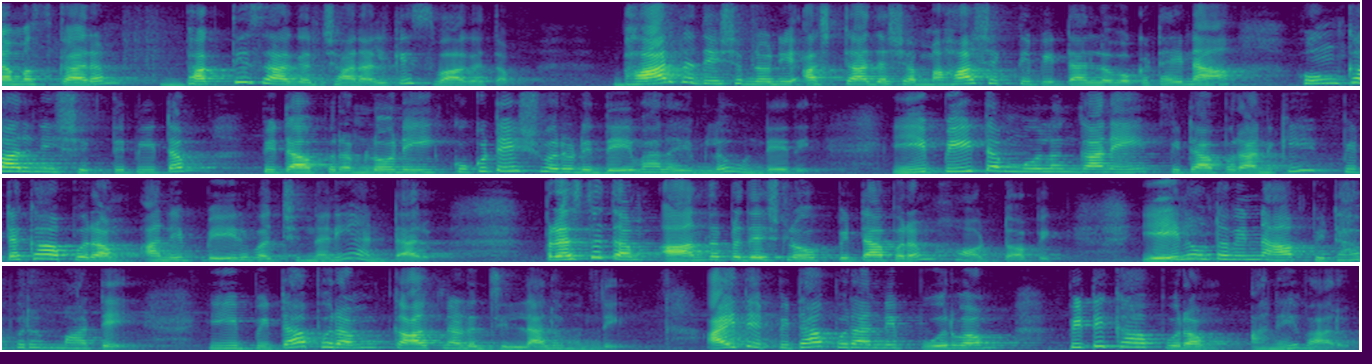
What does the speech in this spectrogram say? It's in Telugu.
నమస్కారం. భక్తి సాగర్ ఛానల్కి స్వాగతం. భారతదేశంలోని అష్టాదశ మహాశక్తి పీఠాల్లో ఒకటైన హుంకారిణి శక్తిపీఠం పిఠాపురంలోని కుకుటేశ్వరుడి దేవాలయంలో ఉండేది. ఈ పీఠం మూలంగానే పిఠాపురానికి పిఠకాపురం అనే పేరు వచ్చిందని అంటారు. ప్రస్తుతం ఆంధ్రప్రదేశ్లో పిఠాపురం హాట్ టాపిక్. ఏ నోట విన్నా పిఠాపురం మాటే. ఈ పిఠాపురం కాకినాడ జిల్లాలో ఉంది. అయితే పిఠాపురాన్ని పూర్వం పిటికాపురం అనేవారు.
